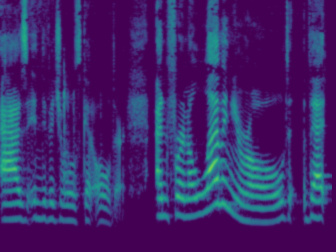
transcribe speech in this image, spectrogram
as individuals get older. And for an 11 year old that,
